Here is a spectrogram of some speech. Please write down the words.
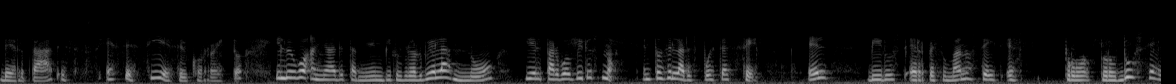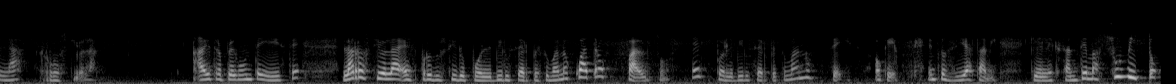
¿verdad? ese sí es el correcto. Y luego añade también virus de la rubiola, no. Y el parvovirus, no. Entonces la respuesta es C. El virus herpes humano 6 es, produce la rociola. Hay otra pregunta y dice, la rociola es producido por el virus herpes humano 4, falso, es por el virus herpes humano 6. Ok, entonces ya saben que el exantema súbito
